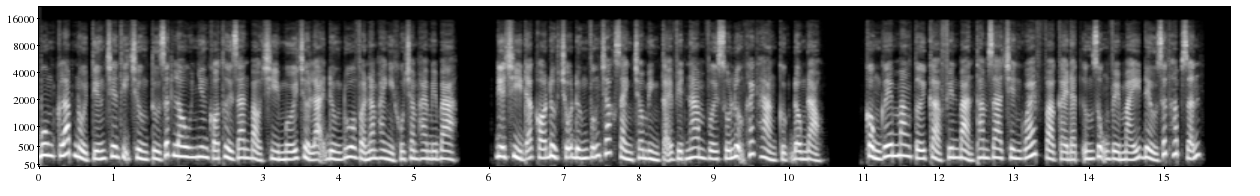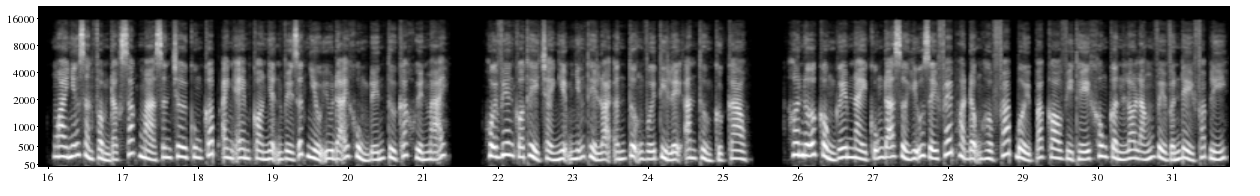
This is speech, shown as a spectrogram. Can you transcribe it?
Boom Club nổi tiếng trên thị trường từ rất lâu nhưng có thời gian bảo trì mới trở lại đường đua vào năm 2023. Địa chỉ đã có được chỗ đứng vững chắc dành cho mình tại Việt Nam với số lượng khách hàng cực đông đảo. Cổng game mang tới cả phiên bản tham gia trên web và cài đặt ứng dụng về máy đều rất hấp dẫn. Ngoài những sản phẩm đặc sắc mà sân chơi cung cấp, anh em còn nhận về rất nhiều ưu đãi khủng đến từ các khuyến mãi. Hội viên có thể trải nghiệm những thể loại ấn tượng với tỷ lệ ăn thưởng cực cao. Hơn nữa, cổng game này cũng đã sở hữu giấy phép hoạt động hợp pháp bởi Paco vì thế không cần lo lắng về vấn đề pháp lý.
